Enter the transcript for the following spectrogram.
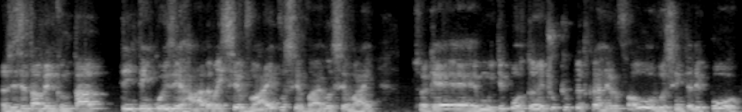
Às vezes você tá vendo que não tá, tem, tem coisa errada, mas você vai, você vai, você vai. Só que é, é muito importante o que o Pedro Carneiro falou, você entender, pô,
